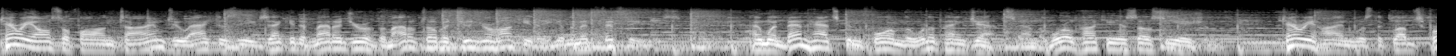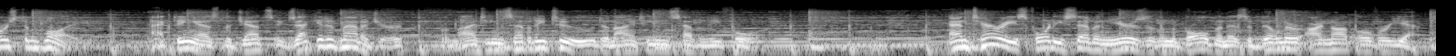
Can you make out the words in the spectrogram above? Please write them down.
Terry also found time to act as the executive manager of the Manitoba Junior Hockey League in the mid-50s. And when Ben Hatskin formed the Winnipeg Jets and the World Hockey Association, Terry Hind was the club's first employee, acting as the Jets' executive manager from 1972 to 1974. And Terry's 47 years of involvement as a builder are not over yet.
